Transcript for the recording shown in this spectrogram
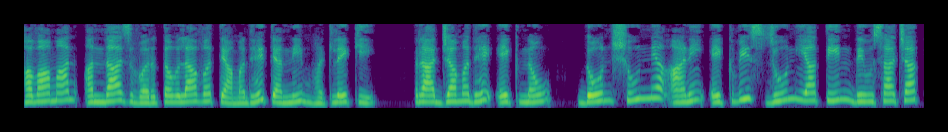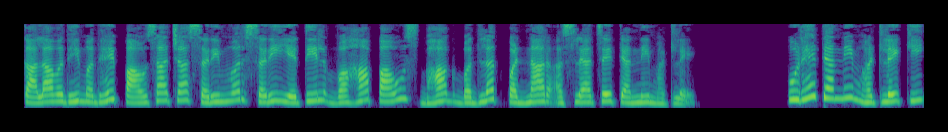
हवामान अंदाज वर्तवला व त्यामध्ये त्यांनी म्हटले की राज्यामध्ये एक नऊ दोन शून्य आणि एकवीस जून या तीन दिवसाच्या कालावधीमध्ये पावसाच्या सरींवर सरी येतील व हा पाऊस भाग बदलत पडणार असल्याचे त्यांनी म्हटले. पुढे त्यांनी म्हटले की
